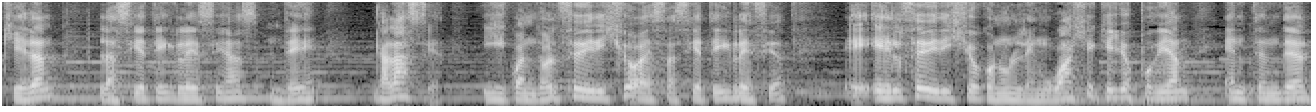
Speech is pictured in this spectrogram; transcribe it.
que eran las siete iglesias de Galacia. Y cuando él se dirigió a esas siete iglesias, eh, él se dirigió con un lenguaje que ellos podían entender,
